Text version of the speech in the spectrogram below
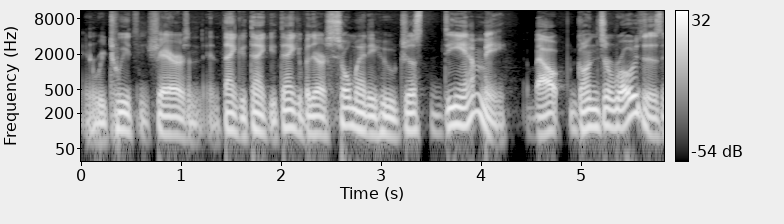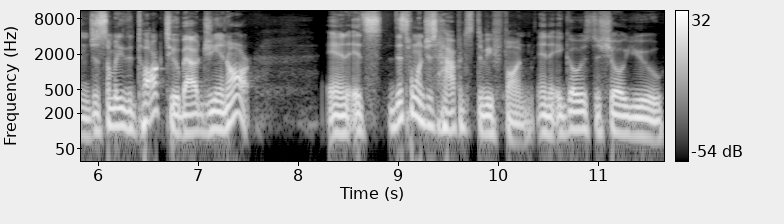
and retweets and shares and, and thank you, thank you, thank you. But there are so many who just DM me about Guns N' Roses and just somebody to talk to about GNR. And it's this one just happens to be fun, and it goes to show you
